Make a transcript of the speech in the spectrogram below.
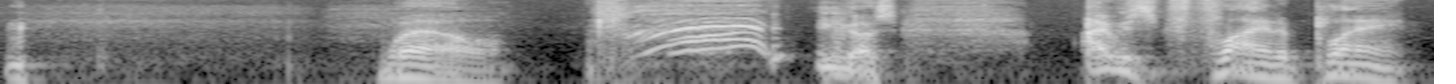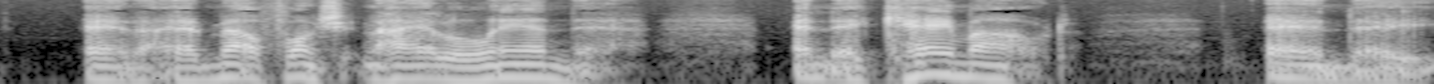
"Well." he goes, I was flying a plane and I had malfunction and I had to land there. And they came out and they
